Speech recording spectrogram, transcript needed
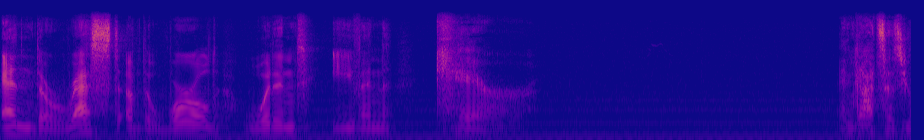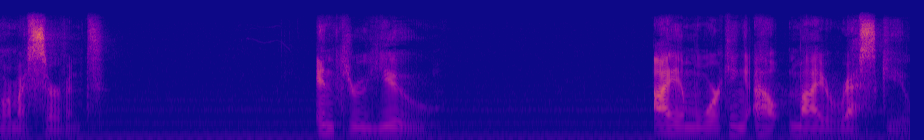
and the rest of the world wouldn't even care. And God says, You are my servant. And through you, I am working out my rescue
